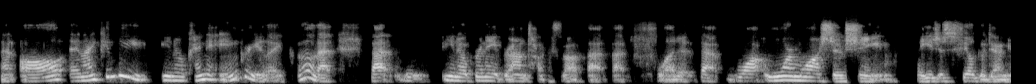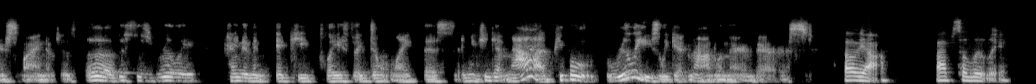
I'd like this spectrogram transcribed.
at all. And I can be, you know, kind of angry, like, oh, that, that, you know, Brene Brown talks about that, that flood, that wa- warm wash of shame that you just feel go down your spine of just, oh, this is really kind of an icky place. I don't like this. And you can get mad. People really easily get mad when they're embarrassed. Oh, yeah, absolutely.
